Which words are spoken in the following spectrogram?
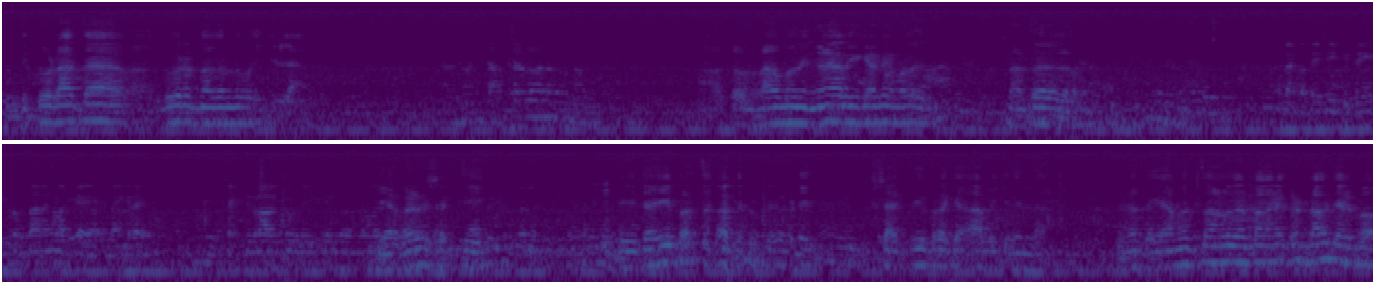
ചിന്തിക്കൂടാത്ത ദൂരം നകന്നു പോയിട്ടില്ല പ്രസ്ഥാനത്തിലൂടെ ശക്തി പ്രഖ്യാപിക്കുന്നില്ല. പിന്നെ കയ്യാമത്ത് ചിലപ്പോൾ അങ്ങനെയൊക്കെ ഉണ്ടാവും ചിലപ്പോൾ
